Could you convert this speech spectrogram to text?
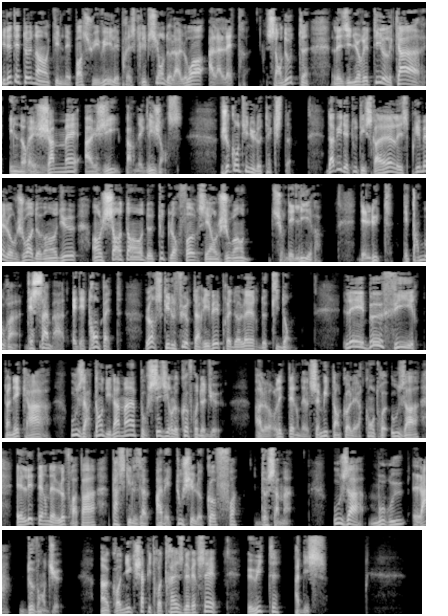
il est étonnant qu'il n'ait pas suivi les prescriptions de la loi à la lettre. Sans doute les ignorait-il car il n'aurait jamais agi par négligence. Je continue le texte. David et tout Israël exprimaient leur joie devant Dieu en chantant de toute leur force et en jouant sur des lyres, des luttes, des tambourins, des cymbales et des trompettes, lorsqu'ils furent arrivés près de l'air de Kidon. Les bœufs firent un écart, Ouza tendit la main pour saisir le coffre de Dieu. Alors l'Éternel se mit en colère contre Ouza, et l'Éternel le frappa parce qu'ils avaient touché le coffre de sa main. Ouza mourut là devant Dieu. Un chronique chapitre 13 les versets 8 à 10.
